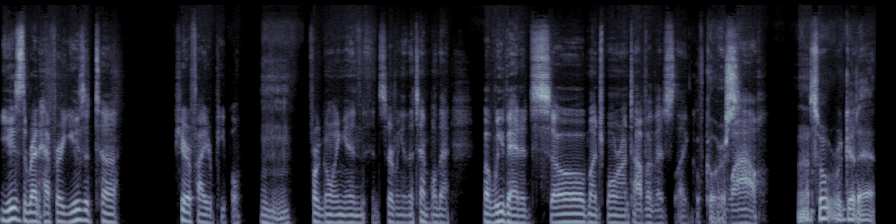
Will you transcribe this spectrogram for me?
use the red heifer, use it to purify your people Mhm. for going in and serving in the temple. That, but we've added so much more on top of it. It's like, Of course. wow. That's what we're good at.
